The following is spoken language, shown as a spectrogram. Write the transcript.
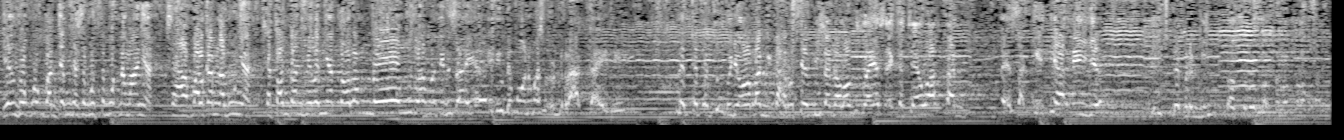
Yang 24 jam saya sebut-sebut namanya. Saya hafalkan lagunya. Saya tonton filmnya. Tolong dong selamatin saya. Ini udah mau masuk neraka ini. Dan cepat punya orang kita harusnya bisa nolong saya. Saya kecewakan. Saya sakiti hatinya. Dia sudah pergi. Rasulullah SAW.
